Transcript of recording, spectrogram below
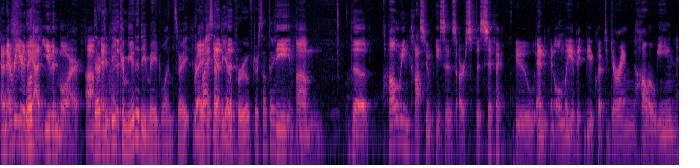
and every year they Well, add even more. Um, there and can be the- community made ones, right? And Right, They just yeah, have to get the- approved or something. the um the Halloween costume pieces are specific to and can only be be equipped during Halloween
